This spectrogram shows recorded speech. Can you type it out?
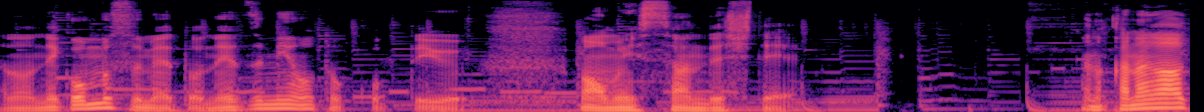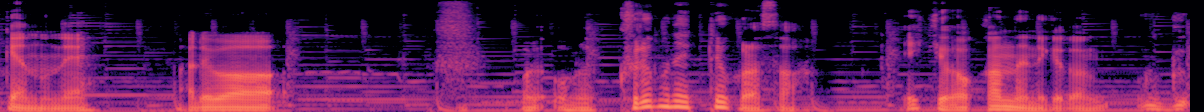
あの、猫娘とネズミ男っていう、まあ、お店さんでして、あの、神奈川県のね、あれは、俺、俺、車で行ってるからさ、駅はわかんないんだけど、ぐ、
